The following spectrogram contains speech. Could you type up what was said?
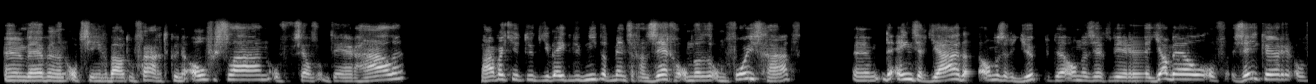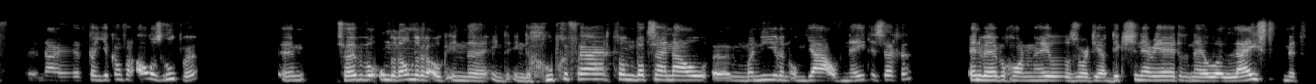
En we hebben een optie ingebouwd om vragen te kunnen overslaan of zelfs om te herhalen. Maar wat je natuurlijk, je weet natuurlijk niet wat mensen gaan zeggen, omdat het om voice gaat. Ehm, de een zegt ja, de ander zegt jup, de ander zegt weer eh, jawel of zeker. Of, nou, kan, je kan van alles roepen. Zo hebben we onder andere ook in de, in de, in de groep gevraagd van wat zijn nou eh, manieren om ja of nee te zeggen. En we hebben gewoon een hele soort ja, dictionary, heet het, een hele lijst met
